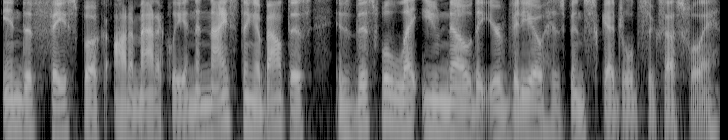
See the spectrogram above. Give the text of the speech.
into Facebook automatically. And the nice thing about this is this will let you know that your video has been scheduled successfully.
